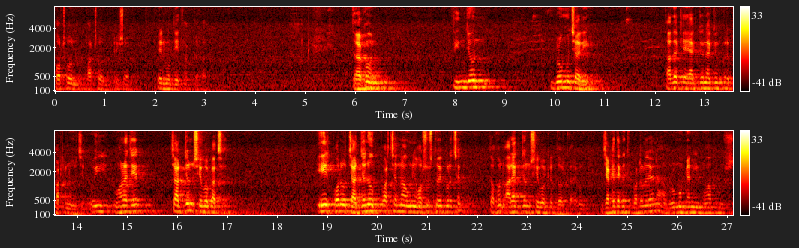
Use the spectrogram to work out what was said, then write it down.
পঠন, পাঠন এইসব এর মধ্যেই থাকতে হয়। তো এখন তিনজন ব্রহ্মচারী তাদেরকে একজন একজন করে পাঠানো হয়েছে। ওই মহারাজের চারজন সেবক আছে। এরপরেও চারজনেও পারছেন না, উনি অসুস্থ হয়ে পড়েছেন। তখন আরেকজন সেবকের দরকার এবং যাকে তাকে তো পাঠানো যায় না, ব্রহ্মজ্ঞানী মহাপুরুষ।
